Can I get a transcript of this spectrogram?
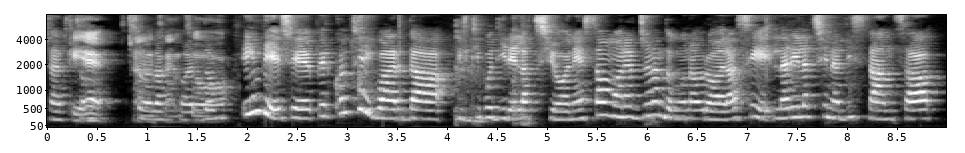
Certo, che è, cioè, sono d'accordo. senso- E invece, per quanto riguarda il tipo di relazione, stavamo ragionando con Aurora se la relazione a distanza,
